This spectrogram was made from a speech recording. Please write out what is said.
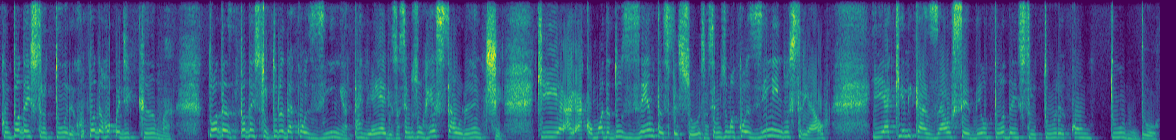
com toda a estrutura, com toda a roupa de cama, toda, toda a estrutura da cozinha, talheres. Nós temos um restaurante que acomoda 200 pessoas, nós temos uma cozinha industrial. E aquele casal cedeu toda a estrutura com tudo.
